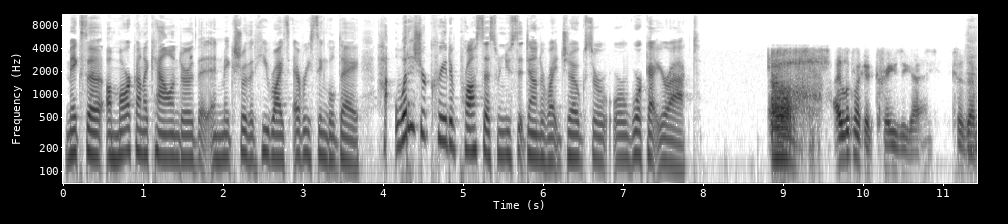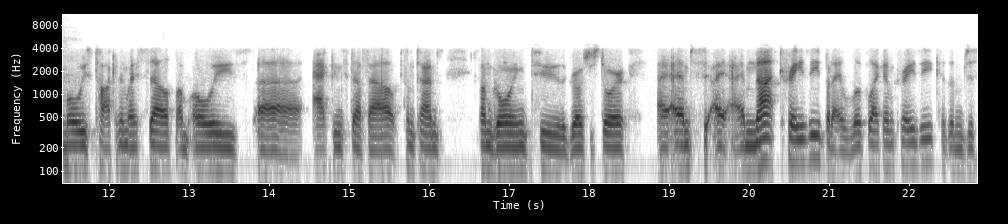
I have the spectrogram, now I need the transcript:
makes a, a mark on a calendar that and makes sure that he writes every single day. How, what is your creative process when you sit down to write jokes or, or work out your act? Oh, I look like a crazy guy because I'm always talking to myself. I'm always uh, acting stuff out. Sometimes if I'm going to the grocery store, I, I'm I, I'm not crazy, but I look like I'm crazy because I'm just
